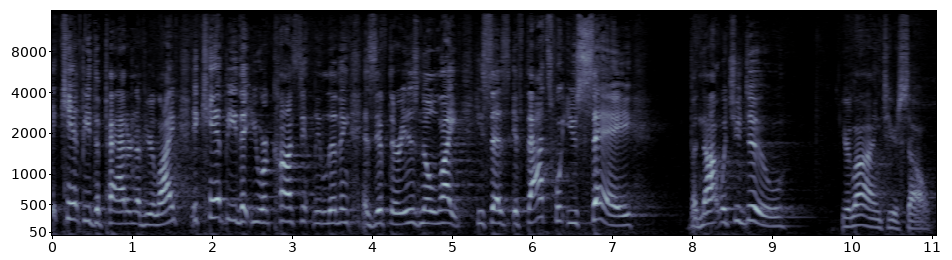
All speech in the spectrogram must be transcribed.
It can't be the pattern of your life. It can't be that you are constantly living as if there is no light. He says, if that's what you say, but not what you do, you're lying to yourself.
